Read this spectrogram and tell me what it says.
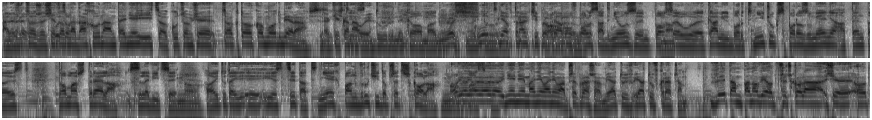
Ale że co, że siedzą Kłócą. na dachu, na antenie i co, kłócą się, co kto komu odbiera, jakie kanały. Jest durny komak. No, Kłótnia w trakcie programu w. Polsat News. Poseł y, Kamil Bortniczuk z Porozumienia, a ten to jest Tomasz Trela z Lewicy. No. Oj, tutaj y, jest cytat. Niech pan wróci do przedszkola. No, Oj, oj, oj, oj, oj, nie, nie ma, nie ma, nie ma, przepraszam, ja tu, ja tu wkraczam. Wy tam, panowie, od przedszkola się od,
